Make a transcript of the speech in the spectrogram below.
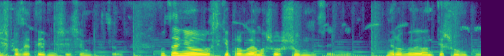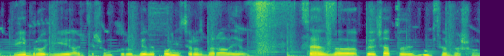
більш позитивніші, ніж це. Ну, це в нього такі проблема, що шум не сильний. Ми робили антишумку, вібро і антишумку робили, повністю розбирали його. Все запечатали, ну, все одно шум.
